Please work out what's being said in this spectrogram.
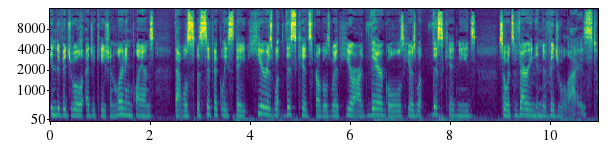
individual education learning plans that will specifically state here is what this kid struggles with, here are their goals, here's what this kid needs. So it's very individualized.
